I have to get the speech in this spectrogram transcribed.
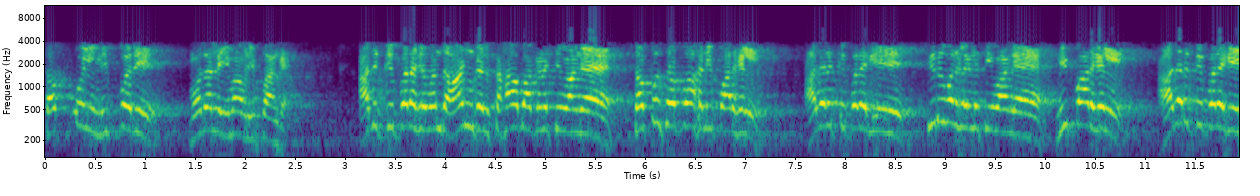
சப்புல் நிப்பது முதல்ல இமாம் நிப்பாங்க. அதுக்கு பிறகு வந்து ஆண்கள் சகாபா என்ன சப்பு சப்பாக நிற்பார்கள். அதற்கு பிறகு சிறுவர்கள் என்ன செய்வாங்க? நிற்பார்கள். அதற்கு பிறகு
